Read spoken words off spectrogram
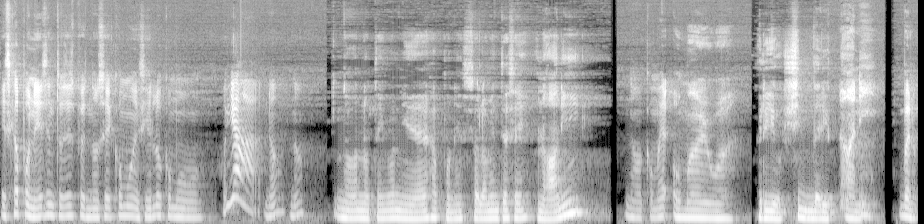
es japonés, entonces pues no sé cómo decirlo, como Oya, no, no. No, no tengo ni idea de japonés, solamente sé Nani, No, como era Omaewa. Ryo, Shindario. Nani. Bueno,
